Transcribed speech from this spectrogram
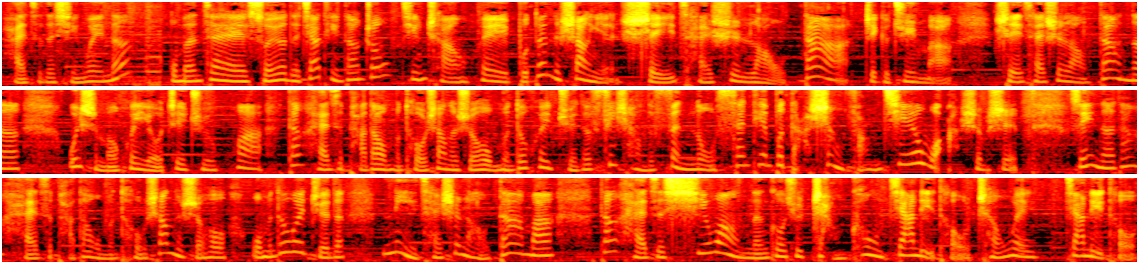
孩子的行为呢？我们在所有的家庭当中，经常会不断的上演“谁才是老大”这个剧码。谁才是老大呢？为什么会有这句话？当孩孩子爬到我们头上的时候，我们都会觉得非常的愤怒，三天不打上房揭瓦，是不是？所以呢，当孩子爬到我们头上的时候，我们都会觉得你才是老大吗？当孩子。希望能够去掌控家里头，成为家里头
